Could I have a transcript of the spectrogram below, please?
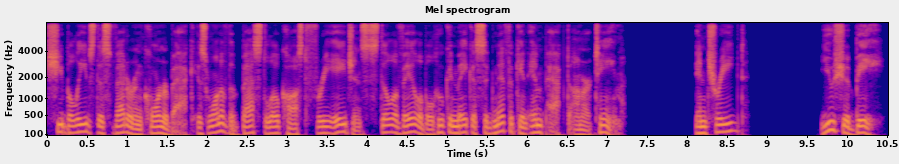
She believes this veteran cornerback is one of the best low cost free agents still available who can make a significant impact on our team. Intrigued? You should be.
